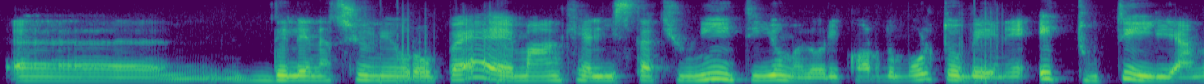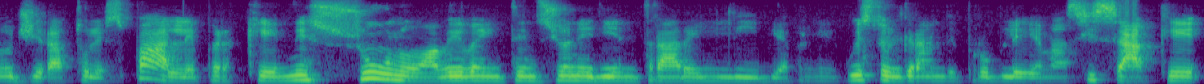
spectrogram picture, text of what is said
eh, delle nazioni europee, ma anche agli Stati Uniti, io me lo ricordo molto bene, e tutti gli hanno girato le spalle perché nessuno aveva intenzione di entrare in Libia, perché questo è il grande problema. Si sa che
